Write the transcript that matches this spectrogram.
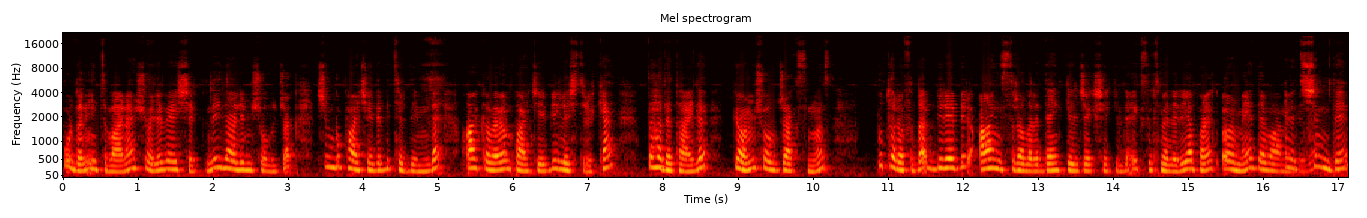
Buradan itibaren şöyle V şeklinde ilerlemiş olacak. Şimdi bu parçayı da bitirdiğimde arka ve ön parçayı birleştirirken daha detaylı görmüş olacaksınız. Bu tarafı da birebir aynı sıralara denk gelecek şekilde eksiltmeleri yaparak örmeye devam edelim. Evet şimdi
